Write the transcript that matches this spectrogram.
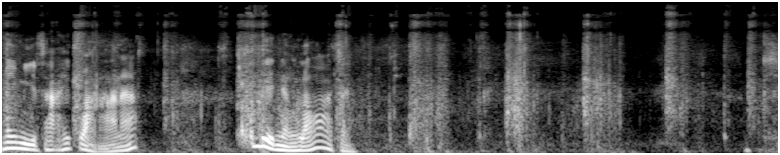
ไม่มีซ้ายขวานะเรียนอยังรอดเลย เค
